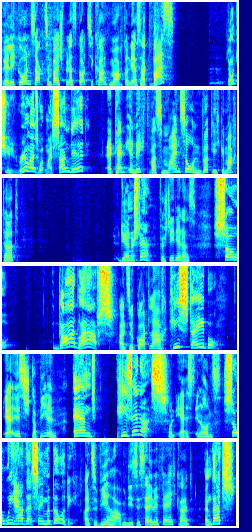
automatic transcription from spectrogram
Religion sagt zum Beispiel, dass Gott sie krank macht und er sagt, was? Don't you realize what my son did? Erkennt ihr nicht, was mein Sohn wirklich gemacht hat? Do you understand? Versteht ihr das? So God laughs. Also Gott lacht. He's stable Er ist stabil and he's in us. und er ist in uns. So we have that same ability. Also wir haben dieselbe Fähigkeit. And that's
